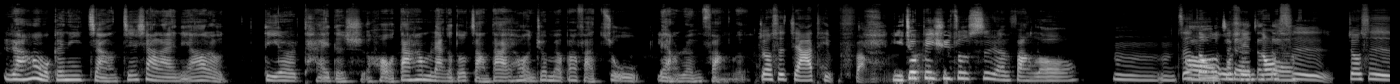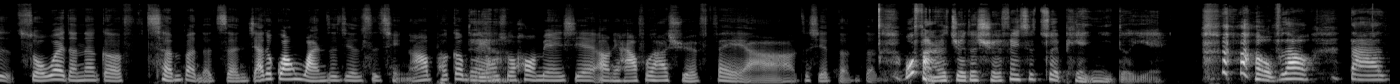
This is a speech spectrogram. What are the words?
然后我跟你讲，接下来你要有第二胎的时候，当他们两个都长大以后，你就没有办法住两人房了，就是家庭房，你就必须住四人房喽。嗯嗯，这都无形都是就是所谓的那个成本的增加，就光玩这件事情，然后更不用说后面一些啊，你还要付他学费啊，这些等等。我反而觉得学费是最便宜的耶，我不知道大家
